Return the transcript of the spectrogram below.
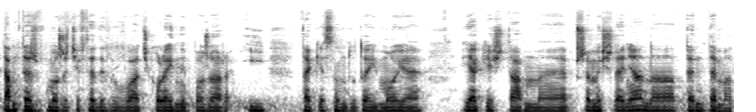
Tam też możecie wtedy wywołać kolejny pożar i takie są tutaj moje jakieś tam przemyślenia na ten temat.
